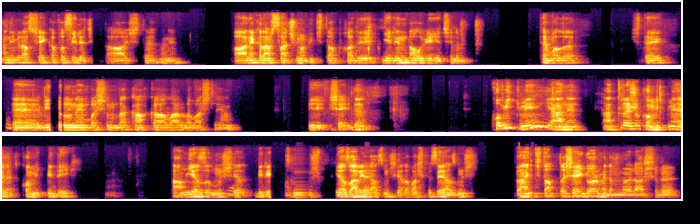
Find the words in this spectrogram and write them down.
hani biraz şey kafasıyla çıktı. Aa işte hani aa ne kadar saçma bir kitap. Hadi gelin dalga geçelim. Temalı işte e, videonun en başında kahkahalarla başlayan bir şeydi. Komik mi? Yani, yani trajikomik mi? Evet komik bir değil. Tamam yazılmış ya biri yazmış, yazar yazmış ya da başkası yazmış. Ben kitapta şey görmedim böyle aşırı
